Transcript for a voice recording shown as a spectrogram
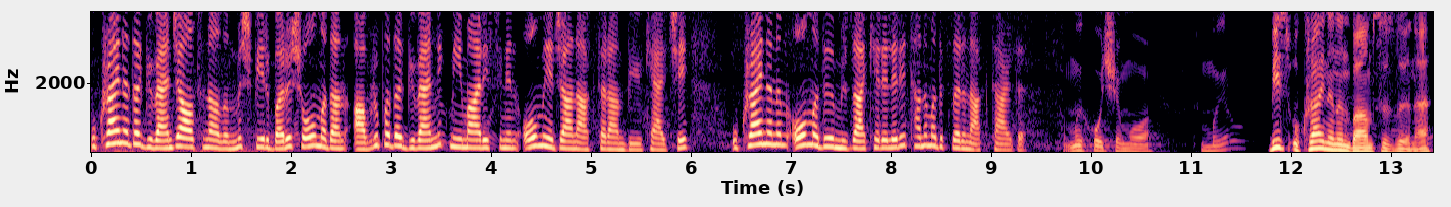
Ukrayna'da güvence altına alınmış bir barış olmadan Avrupa'da güvenlik mimarisinin olmayacağını aktaran Büyükelçi, Ukrayna'nın olmadığı müzakereleri tanımadıklarını aktardı. Biz Ukrayna'nın bağımsızlığına,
